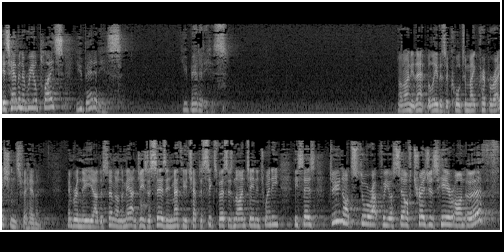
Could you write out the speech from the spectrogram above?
Is heaven a real place? You bet it is. You bet it is. Not only that, believers are called to make preparations for heaven. Remember in the, uh, the Sermon on the Mount, Jesus says in Matthew chapter 6, verses 19 and 20, He says, Do not store up for yourself treasures here on earth,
